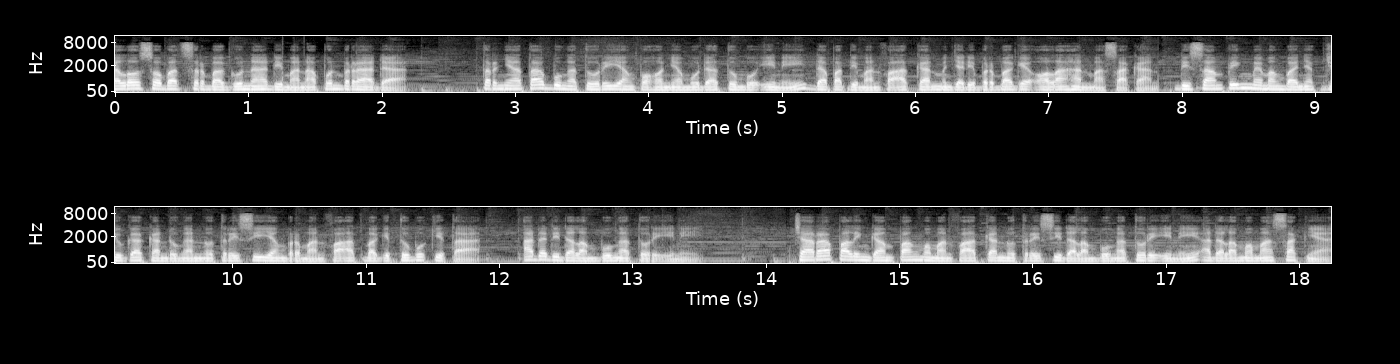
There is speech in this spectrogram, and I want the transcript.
Halo Sobat Serbaguna di mana pun berada. Ternyata bunga turi yang pohonnya mudah tumbuh ini dapat dimanfaatkan menjadi berbagai olahan masakan. Di samping memang banyak juga kandungan nutrisi yang bermanfaat bagi tubuh kita, ada di dalam bunga turi ini. Cara paling gampang memanfaatkan nutrisi dalam bunga turi ini adalah memasaknya,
